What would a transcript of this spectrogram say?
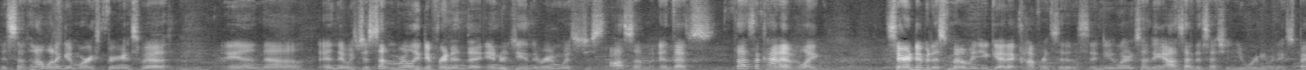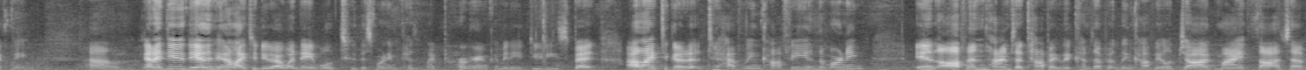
It's something I want to get more experience with, and uh, and it was just something really different, and the energy in the room was just awesome, and that's that's the kind of like serendipitous moment you get at conferences and you learn something outside the session you weren't even expecting. Um, and I do, the other thing I like to do, I wasn't able to this morning because of my program committee duties, but I like to go to, to have lean coffee in the morning. And oftentimes, a topic that comes up at Lean Coffee will jog my thoughts of,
